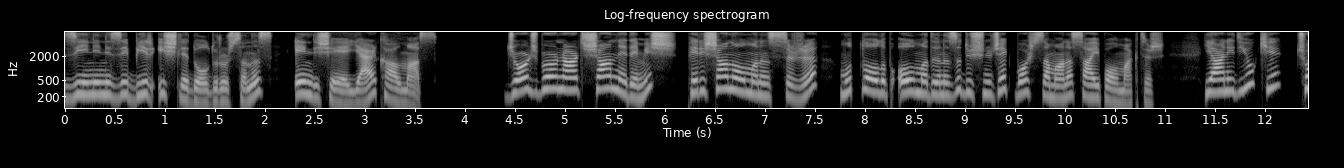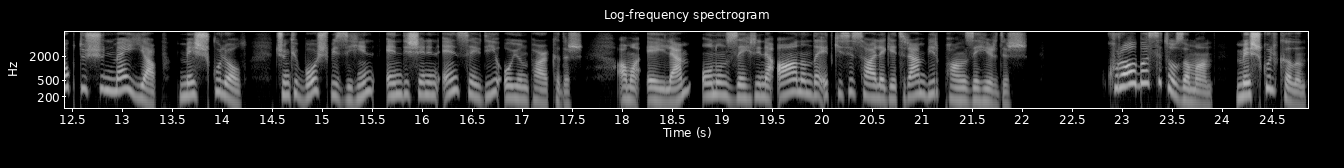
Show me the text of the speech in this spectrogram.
zihninizi bir işle doldurursanız endişeye yer kalmaz. George Bernard Shaw ne demiş? Perişan olmanın sırrı, mutlu olup olmadığınızı düşünecek boş zamana sahip olmaktır. Yani diyor ki, çok düşünme yap, meşgul ol. Çünkü boş bir zihin, endişenin en sevdiği oyun parkıdır. Ama eylem, onun zehrini anında etkisiz hale getiren bir panzehirdir. Kural basit o zaman. Meşgul kalın.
